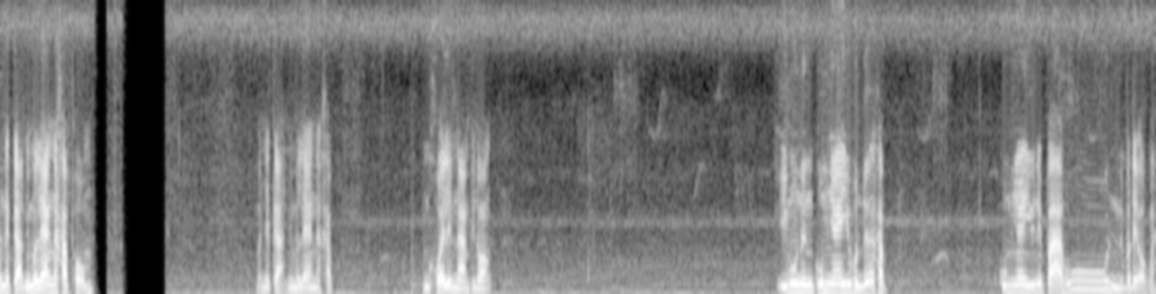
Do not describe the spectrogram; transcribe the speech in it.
บรรยากาศนี่มาแรงนะครับ ผม บรรยากาศนี่มาแรงนะครับ มึงควยเล่นน้ำพี่น้อง อีกมูหนึ่งกลุ่มใหญ่อยู่พุ่นเด้อครับกลุ่มใหญ่อยู่ในป่าพูนบ่ได้ออกมา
